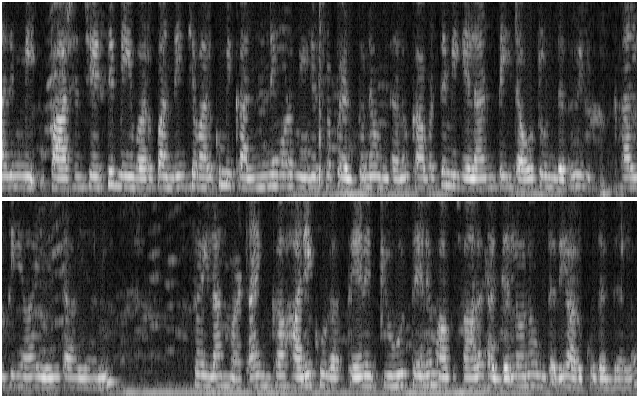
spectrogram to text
అది మీ పార్సల్ చేసి మీ వరకు అందించే వరకు మీకు అన్ని కూడా వీడియోస్లో పెడుతూనే ఉంటాను. కాబట్టి మీకు ఎలాంటి డౌట్ ఉండదు. ఇది కల్తీయా ఏంటా అని. సో ఇలా అనమాట ఇంకా హనీ కూడా తేనె ప్యూర్ తేనె మాకు చాలా దగ్గరలోనే ఉంటుంది అరకు దగ్గరలో.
